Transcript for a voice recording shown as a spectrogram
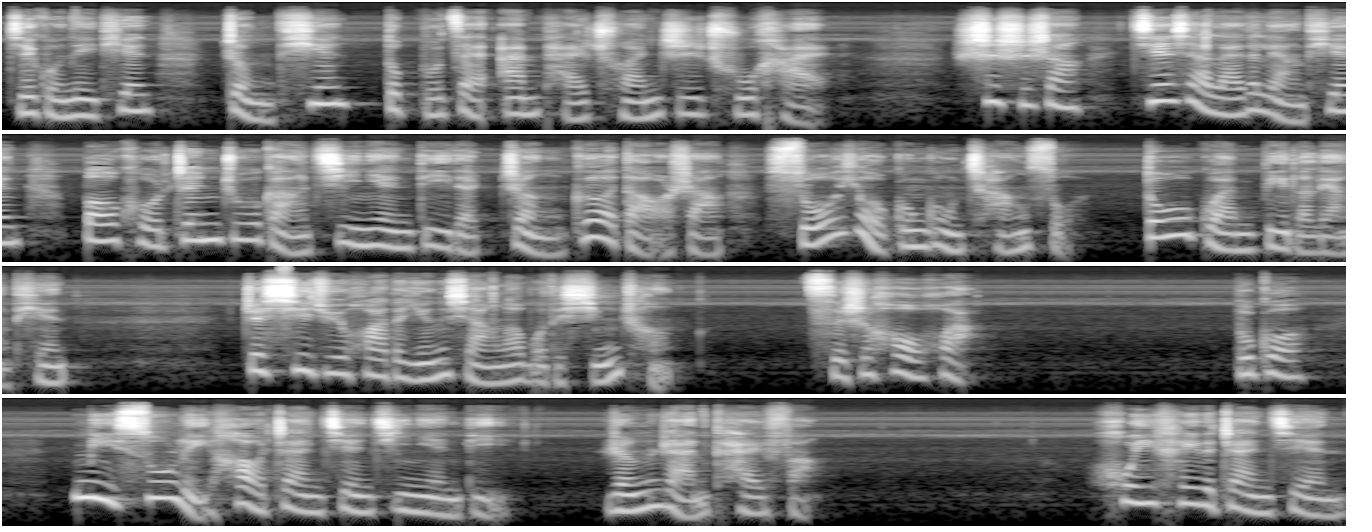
结果那天整天都不再安排船只出海。事实上，接下来的两天，包括珍珠港纪念地的整个岛上所有公共场所都关闭了两天。这戏剧化的影响了我的行程。此事后话。不过，密苏里号战舰纪念地仍然开放。灰黑的战舰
